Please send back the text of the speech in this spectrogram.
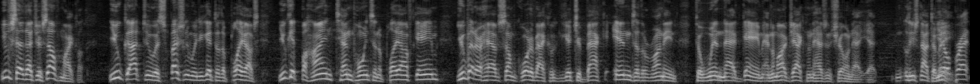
You've said that yourself, Michael. You got to, especially when you get to the playoffs, you get behind 10 points in a playoff game, you better have some quarterback who can get you back into the running to win that game. And Lamar Jackson hasn't shown that yet, at least not to you me. know, Brent,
